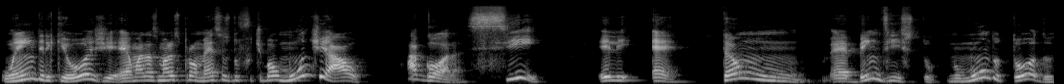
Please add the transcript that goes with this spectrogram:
O Hendrick hoje é uma das maiores promessas do futebol mundial. Agora, se ele é tão é, bem visto no mundo todo,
